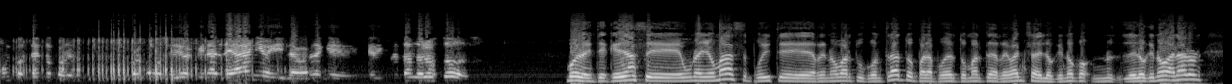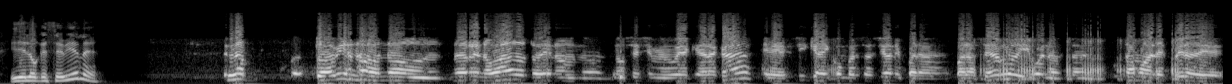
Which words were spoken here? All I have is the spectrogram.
muy contento por, por cómo se dio el final de año y la verdad que, que disfrutándolos todos. Bueno, y te quedás un año más, pudiste renovar tu contrato para poder tomarte de revancha de lo que no de lo que no ganaron y de lo que se viene. Todavía no, no, no he renovado, todavía no, no, no, sé si me voy a quedar acá. Eh, sí que hay conversaciones para, para hacerlo y bueno, estamos a la espera de,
